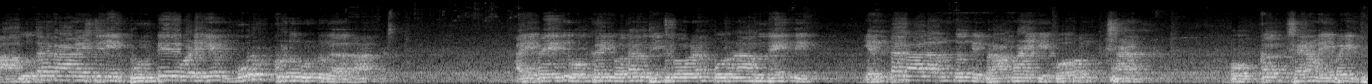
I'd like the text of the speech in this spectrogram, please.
ఆ పుత్రకామేష్టిని పుట్టే కొడికే మూర్ఖుడు పుట్టుగా. అయిపోయింది ఒక్కరికొకరు తిట్టుకోవడం పూర్ణాహుతి అయింది ఎంతకాలం ఉంటుంది బ్రాహ్మణికి కోపం? క్షణం. ఒక్క క్షణం అయిపోయింది.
